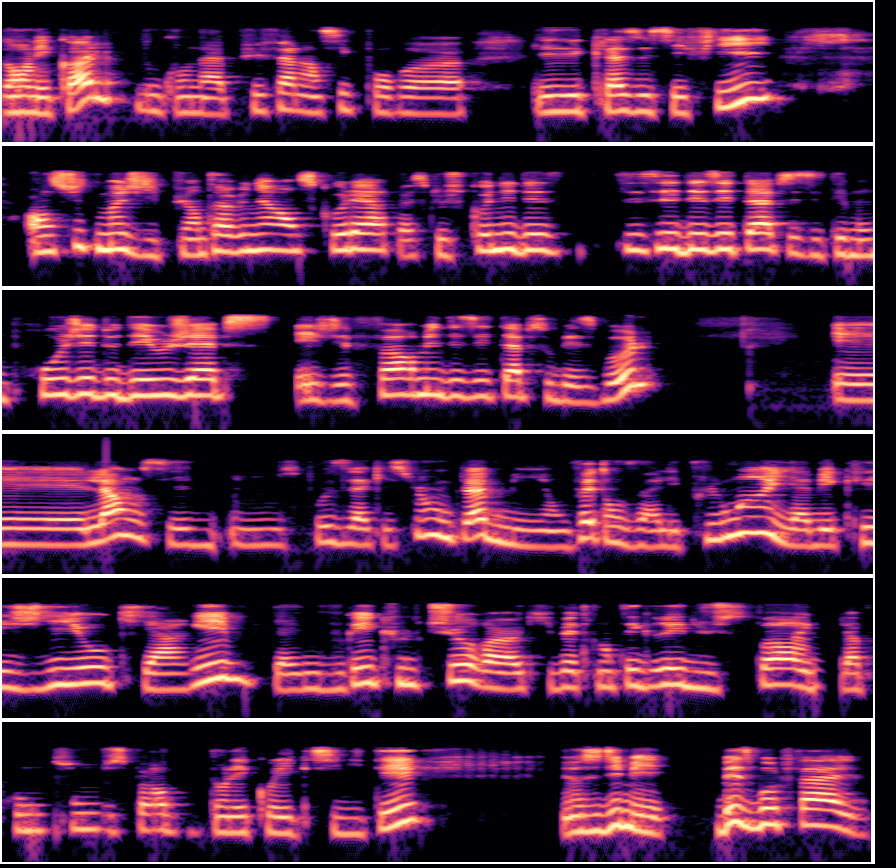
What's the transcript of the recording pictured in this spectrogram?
dans l'école. Donc on a pu faire un cycle pour les classes de ses filles. Ensuite, moi, j'ai pu intervenir en scolaire parce que je connais des, des étapes et c'était mon projet de DEGEPS et j'ai formé des étapes au baseball. Et là, on, on se pose la question au club, mais en fait, on veut aller plus loin. Et avec les JO qui arrivent, il y a une vraie culture euh, qui va être intégrée du sport et de la promotion du sport dans les collectivités. Et on se dit, mais baseball 5,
